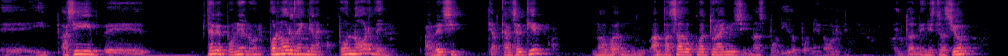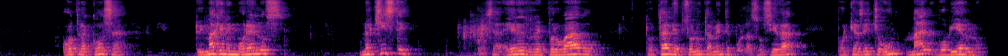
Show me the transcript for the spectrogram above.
Eh, así eh, debe poner pon orden, Graco, pon orden, a ver si te alcanza el tiempo. No, han pasado cuatro años y no has podido poner orden en tu administración. Otra cosa, tu imagen en Morelos no existe. O sea, eres reprobado total y absolutamente por la sociedad porque has hecho un mal gobierno.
